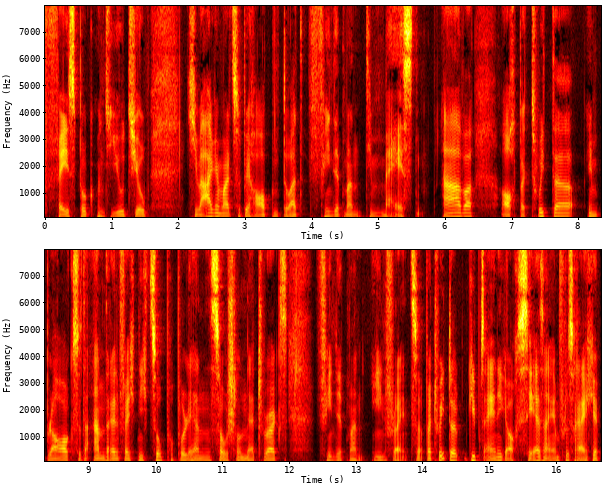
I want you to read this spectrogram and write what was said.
Facebook und YouTube. Ich wage mal zu behaupten, dort findet man die meisten. Aber auch bei Twitter, in Blogs oder anderen vielleicht nicht so populären Social Networks findet man Influencer. Bei Twitter gibt es einige auch sehr, sehr einflussreiche,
